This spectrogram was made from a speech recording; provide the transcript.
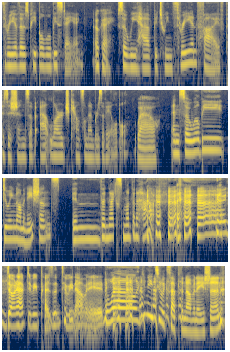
Three of those people will be staying. okay. So, we have between three and five positions of at large council members available. Wow. And so we'll be doing nominations in the next month and a half. I don't have to be present to be nominated. well, you need to accept the nomination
